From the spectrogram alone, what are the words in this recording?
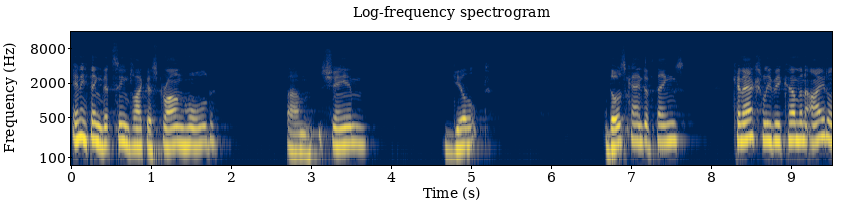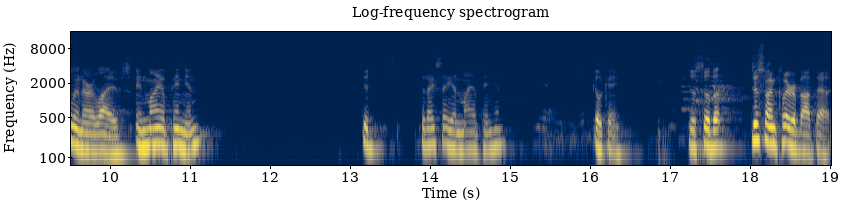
anything that seems like a stronghold, um, shame, guilt, those kind of things can actually become an idol in our lives, in my opinion. Did, did I say in my opinion? Okay. Just so that just so I'm clear about that.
